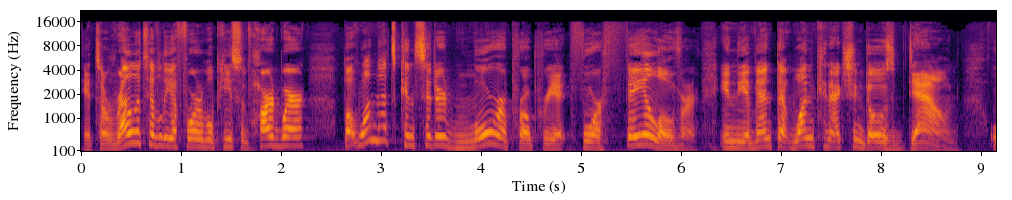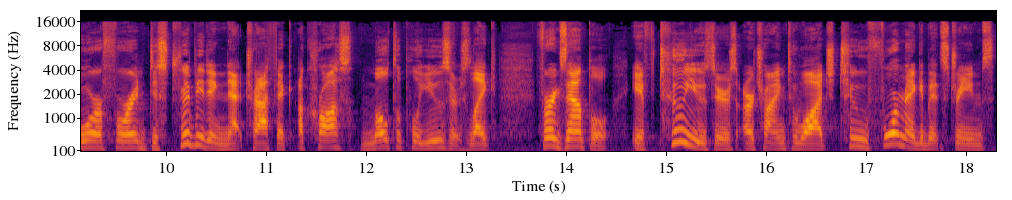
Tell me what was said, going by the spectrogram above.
It's a relatively affordable piece of hardware, but one that's considered more appropriate for failover in the event that one connection goes down, or for distributing net traffic across multiple users. Like, for example, if two users are trying to watch two 4 megabit streams,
